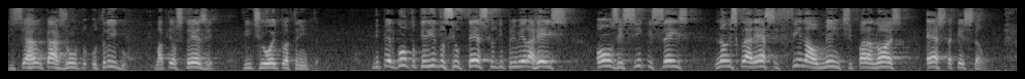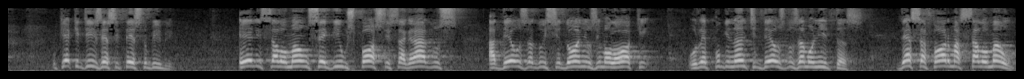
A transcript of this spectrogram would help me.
de se arrancar junto o trigo. Mateus 13, 28 a 30. Me pergunto, querido, se o texto de 1 Reis 11, 5 e 6 não esclarece finalmente para nós esta questão. O que é que diz esse texto bíblico? Ele, Salomão, seguiu os postes sagrados, a deusa dos Sidônios e Moloque, o repugnante Deus dos Amonitas. Dessa forma, Salomão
